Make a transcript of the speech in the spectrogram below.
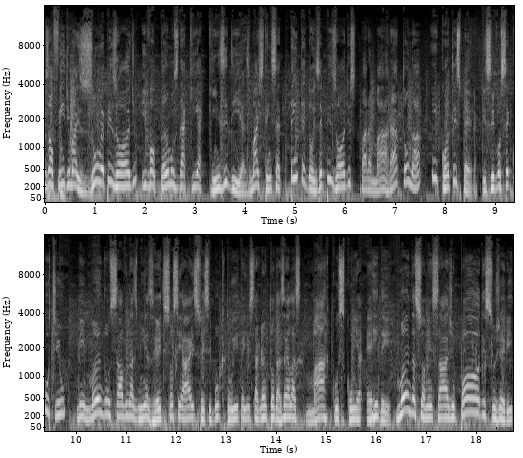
Chegamos ao fim de mais um episódio e voltamos daqui a 15 dias, mas tem 72 episódios para maratonar enquanto espera. E se você curtiu, me manda um salve nas minhas redes sociais, Facebook, Twitter e Instagram, todas elas, Marcos Cunha RD. Manda sua mensagem, pode sugerir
